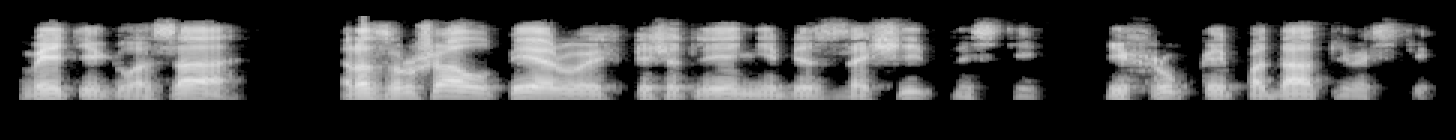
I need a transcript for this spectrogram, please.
в эти глаза разрушал первое впечатление беззащитности и хрупкой податливости.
